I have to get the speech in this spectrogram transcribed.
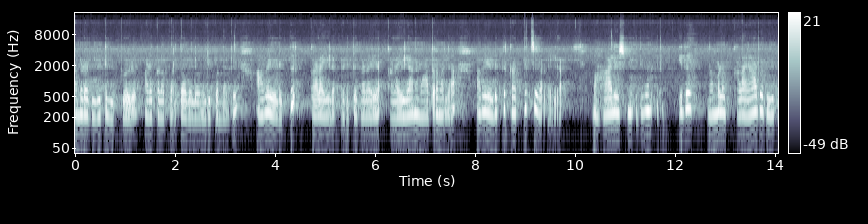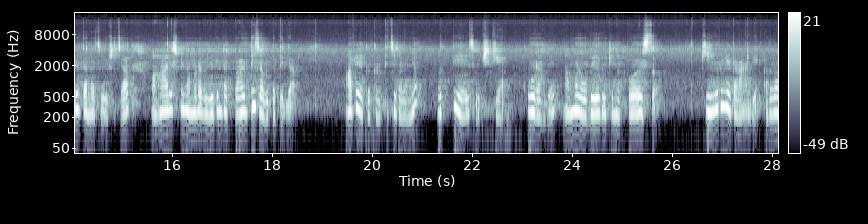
നമ്മുടെ വീട്ടിൽ ഇപ്പോഴും അടുക്കളപ്പുറത്തോ വല്ലതും ഇരിപ്പുണ്ടെങ്കിൽ അവ എടുത്ത് കളയുക. എടുത്ത് കളയുക കളയുക എന്ന് മാത്രമല്ല അവ എടുത്ത് കത്തിച്ച് കളയുക. മഹാലക്ഷ്മി ഇത് ഇത് നമ്മൾ കളയാതെ വീട്ടിൽ തന്നെ സൂക്ഷിച്ചാൽ മഹാലക്ഷ്മി നമ്മുടെ വീടിന്റെ പടി ചവിട്ടത്തില്ല. അവയൊക്കെ കത്തിച്ച് കളഞ്ഞ് വൃത്തിയായി സൂക്ഷിക്കുക. കൂടാതെ നമ്മൾ ഉപയോഗിക്കുന്ന പേഴ്സ് കീറിയതാണെങ്കിൽ അഥവാ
